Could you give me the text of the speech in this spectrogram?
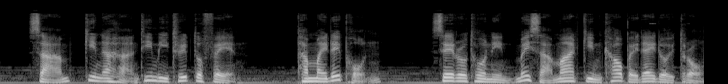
ๆ 3. กินอาหารที่มีทริปโตเฟนทำไมได้ผล เซโรโทนินไม่สามารถกินเข้าไปได้โดยตรง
